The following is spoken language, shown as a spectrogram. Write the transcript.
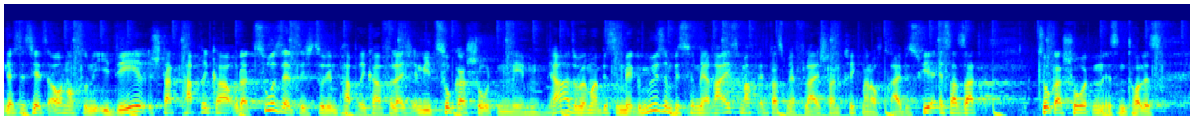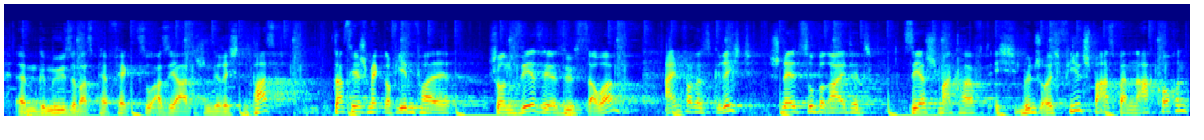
das ist jetzt auch noch so eine Idee, statt Paprika oder zusätzlich zu dem Paprika vielleicht irgendwie Zuckerschoten nehmen. Ja, also wenn man ein bisschen mehr Gemüse, ein bisschen mehr Reis macht, etwas mehr Fleisch, dann kriegt man auch drei bis vier Esser satt. Zuckerschoten ist ein tolles ähm, Gemüse, was perfekt zu asiatischen Gerichten passt. Das hier schmeckt auf jeden Fall schon sehr sehr süß-sauer. Einfaches Gericht, schnell zubereitet, sehr schmackhaft. Ich wünsche euch viel Spaß beim Nachkochen.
